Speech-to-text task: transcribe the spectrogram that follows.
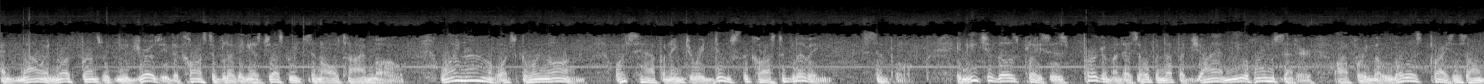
And now in North Brunswick, New Jersey, the cost of living has just reached an all-time low. Why now? What's going on? What's happening to reduce the cost of living? Simple. In each of those places, Pergament has opened up a giant new home center offering the lowest prices on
